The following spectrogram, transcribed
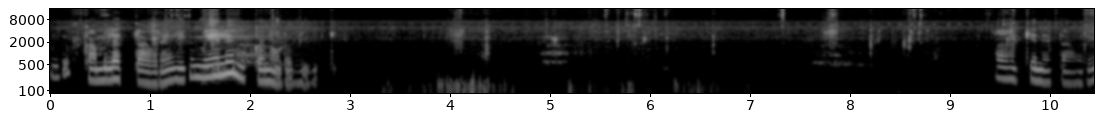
ಇದು ಕಮಲದ ತಾವರೆ ಇದು ಮೇಲೆ ಮುಖ ನೋಡೋದು ಇದಕ್ಕೆ. ಹಾಕೆನೆ ತಾವರೆ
